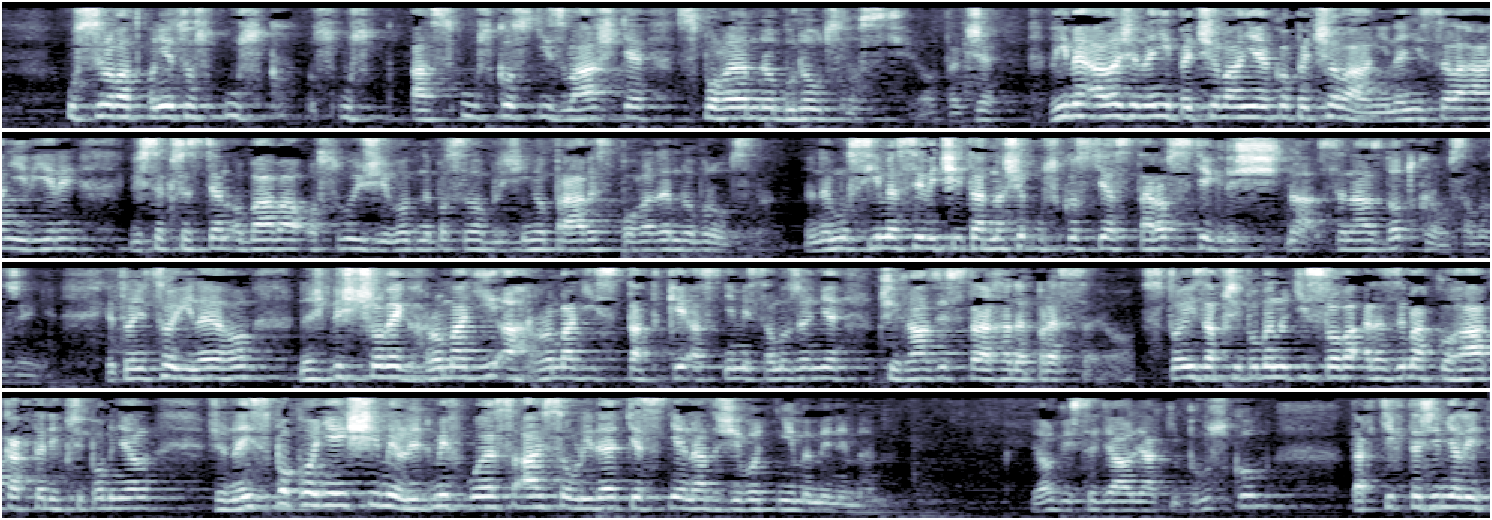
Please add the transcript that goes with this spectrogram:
Usilovat o něco z úzk, z úzk, a z úzkostí zvláště s pohledem do budoucnosti. Jo. Takže Víme ale, že není pečování jako pečování, není selhání víry, když se křesťan obává o svůj život nebo svého blížního právě s pohledem do budoucna. Nemusíme si vyčítat naše úzkosti a starosti, když se nás dotknou samozřejmě. Je to něco jiného, než když člověk hromadí a hromadí statky a s nimi samozřejmě přichází strach a deprese. Jo. Stojí za připomenutí slova Erzima Koháka, který připomněl, že nejspokojnějšími lidmi v USA jsou lidé těsně nad životním minimem. Jo, když se dělal nějaký průzkum, tak ti, kteří měli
